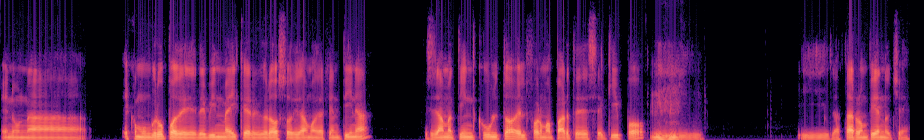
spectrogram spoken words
en una, es como un grupo de, de beatmaker grosso, digamos, de Argentina, que se llama Team Culto, él forma parte de ese equipo y, y la está rompiendo, che,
